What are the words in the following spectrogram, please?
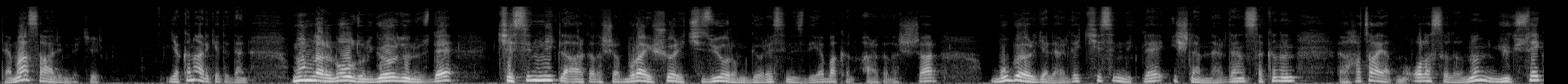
temas halindeki yakın hareket eden mumların olduğunu gördüğünüzde kesinlikle arkadaşlar burayı şöyle çiziyorum göresiniz diye bakın arkadaşlar bu bölgelerde kesinlikle işlemlerden sakının e, hata yapma olasılığının yüksek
